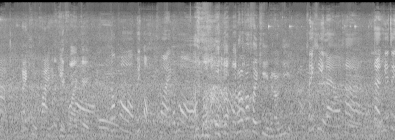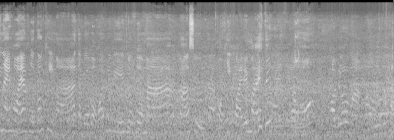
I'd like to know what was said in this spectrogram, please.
าก แต่ขี่ควายนี่แต่ขี่ควายเก่ง ก็พอไม่ตกควายก็พอ เพราะเราก็เคยขี่ไปแล้วนี่ เคยขี่แล้วค่ะ แต่ที่จริงในฮอยอะคือต้องขี่ม้า แต่เบลบอกว่าพี่วีทเรากลัวม้าม้าสูงอะขอขี่ควายได้ไหม อ๋อออเดอร์มาออเดอร์มา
